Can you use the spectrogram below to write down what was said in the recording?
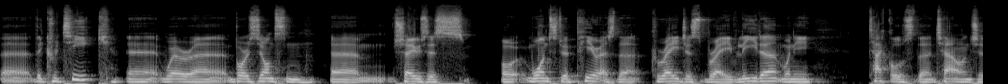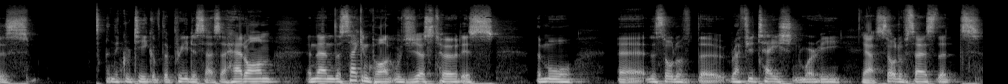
uh, the critique uh, where uh, Boris Johnson um, shows us or wants to appear as the courageous, brave leader when he tackles the challenges and the critique of the predecessor head on. And then the second part, which you just heard, is the more uh, the sort of the refutation, where he Yes. sort of says that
